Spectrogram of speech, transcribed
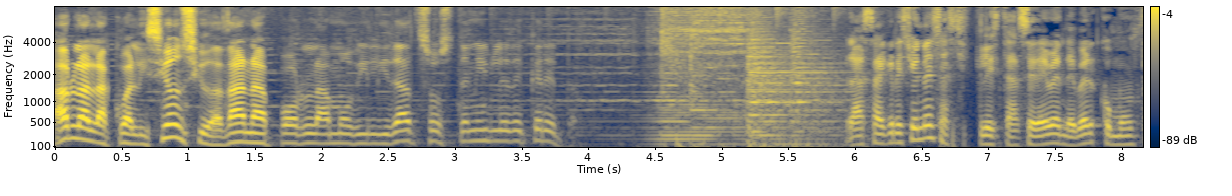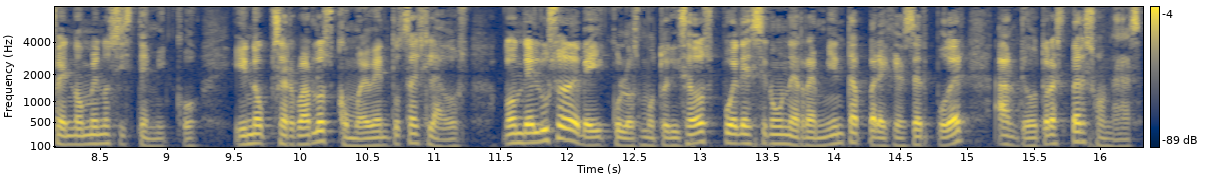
habla la coalición ciudadana por la movilidad sostenible de Querétaro. Las agresiones a ciclistas se deben de ver como un fenómeno sistémico y no observarlos como eventos aislados, donde el uso de vehículos motorizados puede ser una herramienta para ejercer poder ante otras personas,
